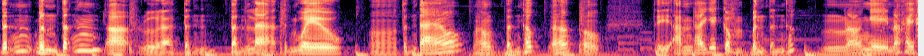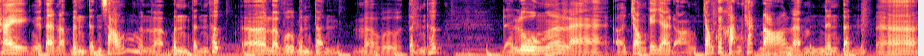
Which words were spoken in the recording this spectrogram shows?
tĩnh bình tĩnh. Đó vừa là tỉnh tỉnh là tỉnh queo uh, tỉnh táo đúng không? Tỉnh thức đó uh, thì anh thấy cái cụm bình tĩnh thức nó nghe nó hay hay. Người ta là bình tĩnh sống mình là bình tĩnh thức. Đó, là vừa bình tĩnh mà vừa tỉnh thức để luôn á là ở trong cái giai đoạn trong cái khoảnh khắc đó là mình nên tỉnh. À,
